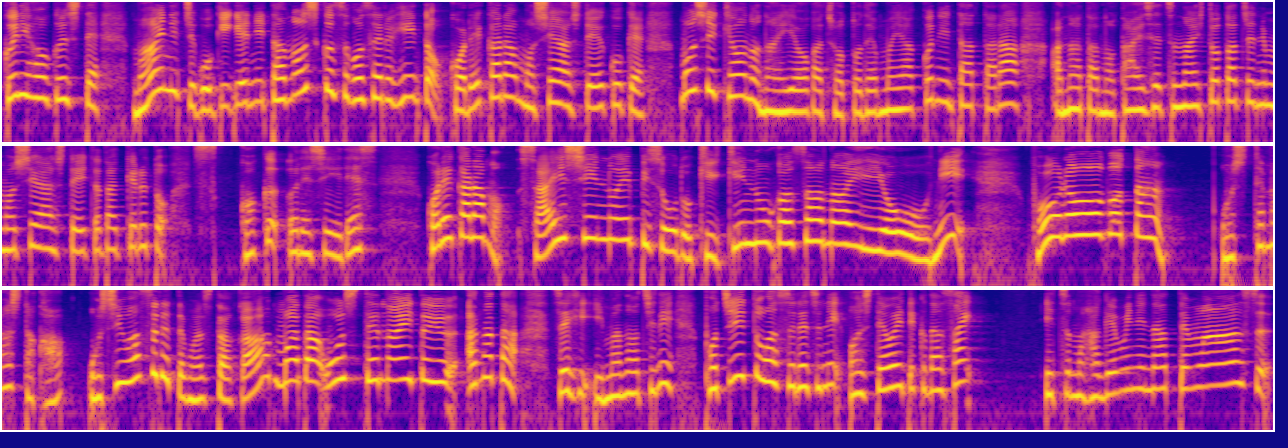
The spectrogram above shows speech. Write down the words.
くりほぐして、毎日ご機嫌に楽しく過ごせるヒント、これからもシェアしていくけん、もし今日の内容がちょっとでも役に立ったら、あなたの大切な人たちにもシェアしていただけると、すっごく嬉しいです。これからも最新のエピソード聞き逃さないように、フォローボタン、押してましたか？押し忘れてましたか？まだ押してないというあなた、ぜひ今のうちにポチッと忘れずに押しておいてください。いつも励みになってます。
